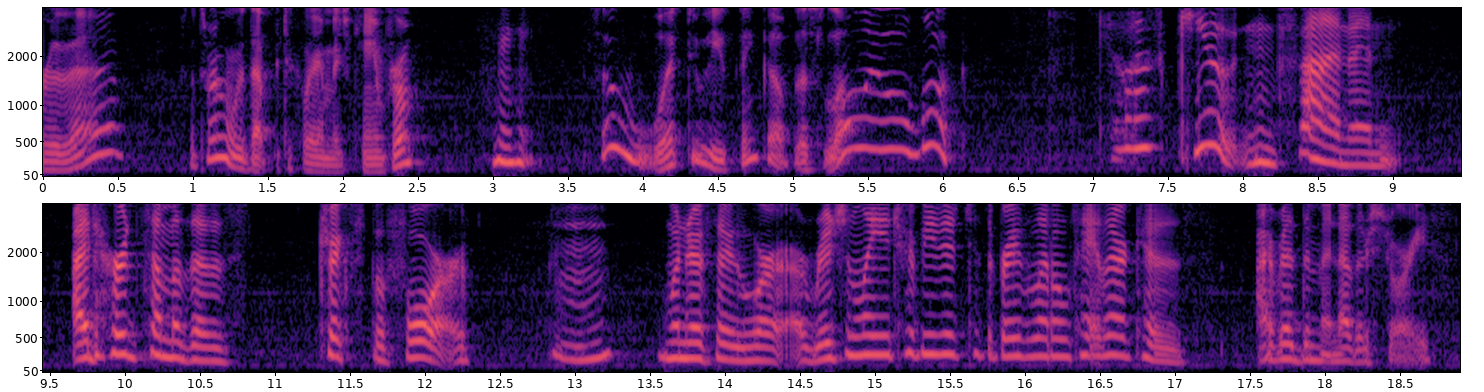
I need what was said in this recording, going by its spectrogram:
Remember that. I was wondering where that particular image came from. so, what do we think of this lovely little book? It was cute and fun, and I'd heard some of those tricks before. Mm-hmm. Wonder if they were originally attributed to the brave little tailor, because I read them in other stories.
